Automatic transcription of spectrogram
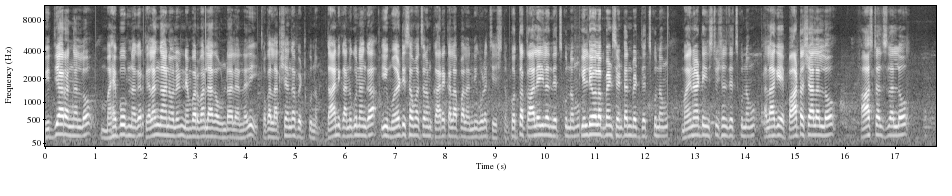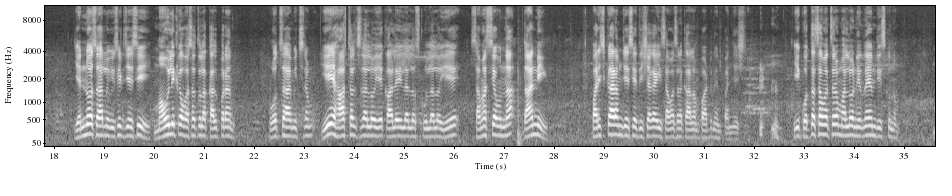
విద్యారంగంలో మహబూబ్ నగర్ తెలంగాణలోని number one లాగా ఉండాలి అన్నది ఒక లక్ష్యంగా పెట్టుకున్నాం. దానికి అనుగుణంగా ఈ మొదటి సంవత్సరం కార్యకలాపాలన్నీ కూడా చేసినాం. కొత్త కాలేజీలను తెచ్చుకున్నాము స్కిల్ డెవలప్మెంట్ సెంటర్ పెట్టి తెచ్చుకున్నాము మైనార్టీ ఇన్స్టిట్యూషన్స్ తెచ్చుకున్నాము. అలాగే పాఠశాలల్లో హాస్టల్స్లలో ఎన్నోసార్లు విజిట్ చేసి మౌలిక వసతుల కల్పన ప్రోత్సాహం ఇచ్చినాం. ఏ హాస్టల్స్లలో ఏ కాలేజీలలో స్కూళ్ళలో ఏ సమస్య ఉన్నా దాన్ని పరిష్కారం చేసే దిశగా ఈ సంవత్సర కాలం పాటు నేను పనిచేసిన. ఈ కొత్త సంవత్సరం మళ్ళీ నిర్ణయం తీసుకున్నాం.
